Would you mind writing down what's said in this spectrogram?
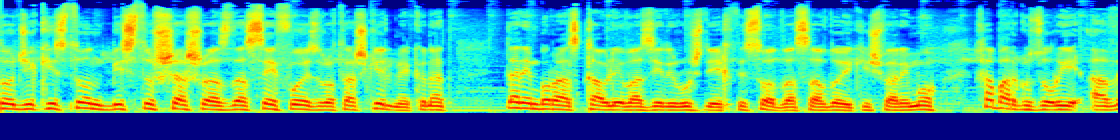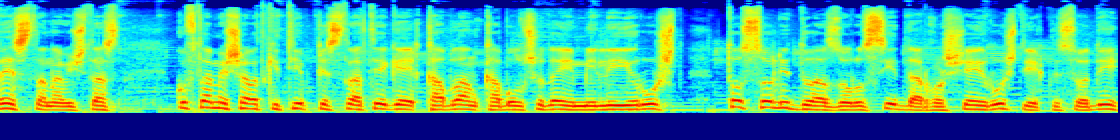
тоҷикистон 26 фоизро ташкил мекунад дар ин бора аз қавли вазири рушди иқтисод ва савдои кишвари мо хабаргузории авеста навиштааст. Гуфта мешавад ки тибқи стратегияи қаблан қабулшудаи миллии рушд то соли 2030 дар ҳошияи рушди иқтисодӣ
